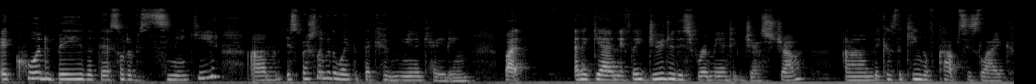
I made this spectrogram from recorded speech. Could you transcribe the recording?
It could be that they're sort of sneaky, um, especially with the way that they're communicating. But, and again, if they do do this romantic gesture, um, because the King of Cups is like,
